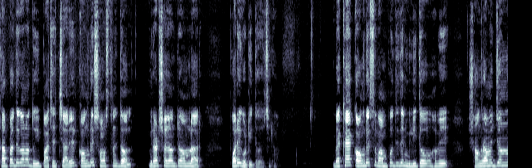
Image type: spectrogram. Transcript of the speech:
তারপর দেখো না দুই, পাঁচের চারের কংগ্রেস সমস্তান্ত্রিক দল বিরাট ষড়যন্ত্র মামলার পরে গঠিত হয়েছিল। ব্যাখ্যা এক কংগ্রেস ও বামপন্থীদের মিলিতভাবে সংগ্রামের জন্য।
